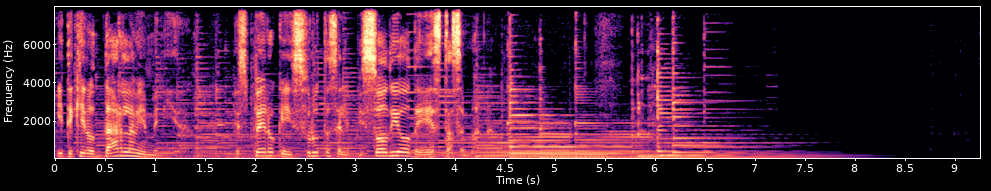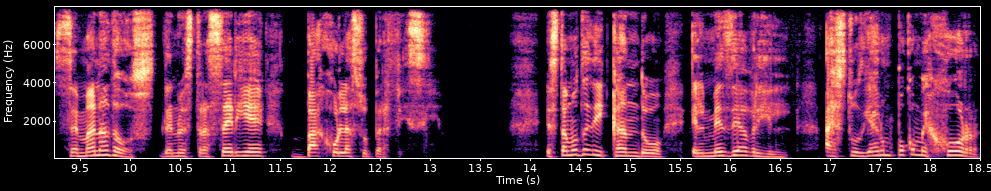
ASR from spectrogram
y te quiero dar la bienvenida. Espero que disfrutes el episodio de esta semana. Semana 2 de nuestra serie Bajo la Superficie. Estamos dedicando el mes de abril a estudiar un poco mejor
